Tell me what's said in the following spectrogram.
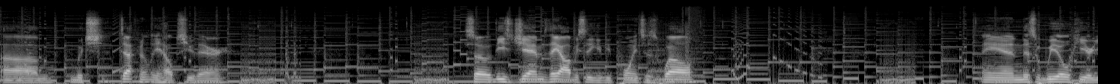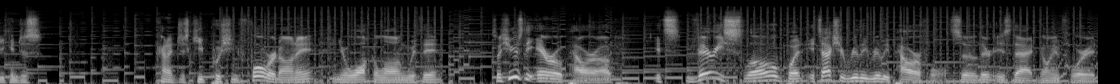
um, which definitely helps you there. So these gems, they obviously give you points as well. And this wheel here, you can just kind of just keep pushing forward on it, and you'll walk along with it. So here's the arrow power-up. It's very slow, but it's actually really, really powerful. So there is that going for it.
